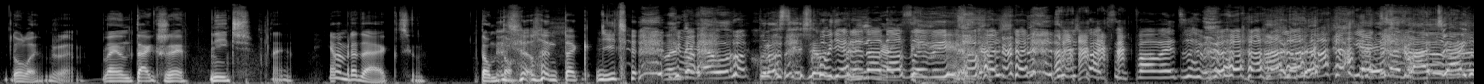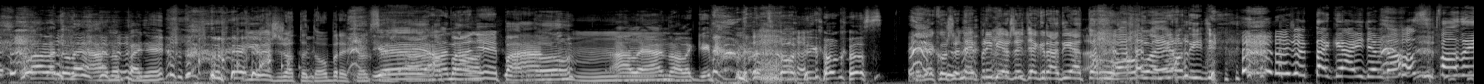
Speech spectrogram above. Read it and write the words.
Dole, že len tak, že nič. Ne. Ja mám rada akciu. Tomto. Že len tak nič. Len tak, alebo proste, že len Chuderená na príjmať. zemi. že, že tak si povedz. Ja je skláčať, hlava dole, áno, pane. Ježiš, a to je dobre, čo chceš. Je, áno, pane, pardon. Áno, ale áno, ale keď to je kokos. Tak akože nepriviaže ťa k radiátoru hlavu a neodíde. že tak ja idem do hospody.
